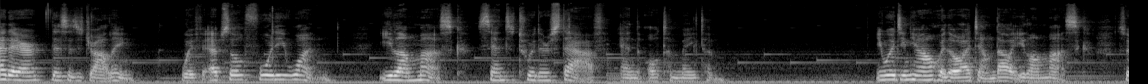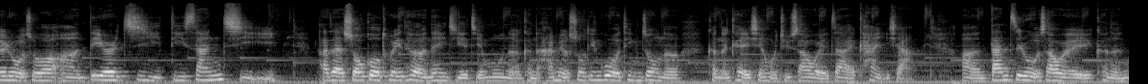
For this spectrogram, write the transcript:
Hi there, this is Jialing. With episode 41, Elon Musk sent Twitter staff an ultimatum. 因为今天要回头来讲到 Elon Musk，所以如果说嗯第二季第三集他在收购推特那一集的节目呢，可能还没有收听过的听众呢，可能可以先回去稍微再看一下。嗯，单字如果稍微可能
